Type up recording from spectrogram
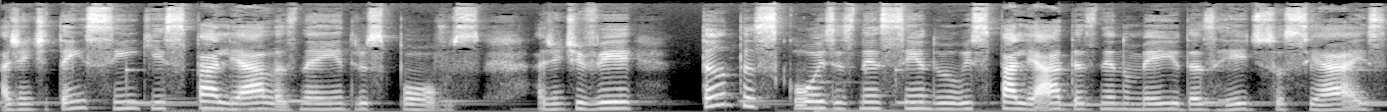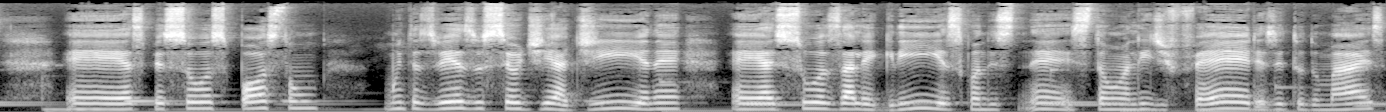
A gente tem sim que espalhá-las né, entre os povos. A gente vê tantas coisas né, sendo espalhadas né, no meio das redes sociais. É, as pessoas postam muitas vezes o seu dia a dia, né? É, as suas alegrias quando né, estão ali de férias e tudo mais,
